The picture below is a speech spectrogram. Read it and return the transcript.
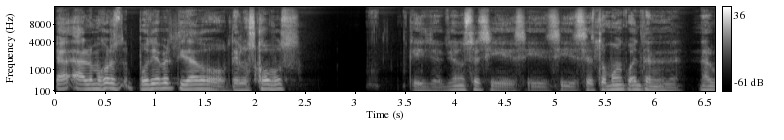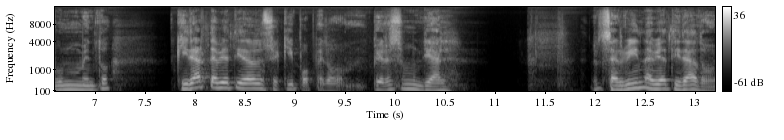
A, lo mejor podía haber tirado de los cobos, que yo, no sé si, si, si, se tomó en cuenta en, algún momento. Quirarte había tirado en su equipo, pero, pero es un mundial. Servín había tirado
